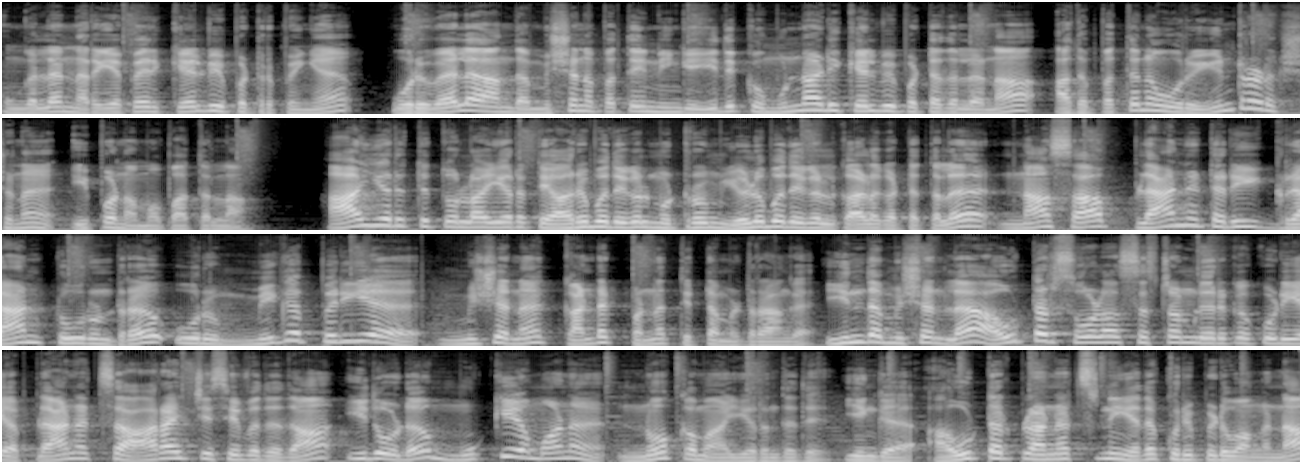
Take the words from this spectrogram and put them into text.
உங்கள நிறைய பேர் கேள்விப்பட்டிருப்பீங்க. ஒருவேளை அந்த மிஷனை பத்தி நீங்க இதுக்கு முன்னாடி கேள்விப்பட்டதில்லைன்னா அதை பத்தின ஒரு இன்ட்ரோடக்ஷனை இப்போ நம்ம பார்த்துடலாம். ஆயிரத்தி தொள்ளாயிரத்தி அறுபதுகள் மற்றும் எழுபதுகள் காலகட்டத்தில் நாசா பிளானட்டரி கிராண்ட் டூர்ன்ற ஒரு மிகப்பெரிய மிஷனை கண்டக்ட் பண்ண திட்டமிடுறாங்க. இந்த மிஷன்ல அவுட்டர் சோலார் சிஸ்டம்ல இருக்கக்கூடிய பிளானட்ஸை ஆராய்ச்சி செய்வது தான் இதோட முக்கியமான நோக்கமாக இருந்தது. இங்க அவுட்டர் பிளானட்ஸ்னு எதை குறிப்பிடுவாங்கன்னா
